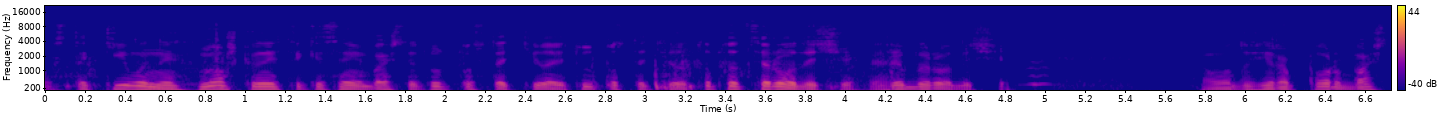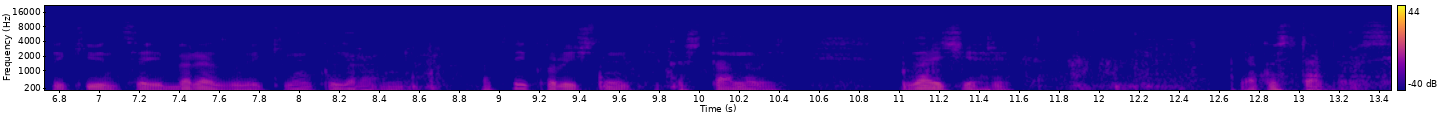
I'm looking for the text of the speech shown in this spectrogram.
Ось такі вони, ножки в них такі самі, бачите, тут постатіла і тут постатіла. Тобто це родичі, гриби родичі. А от гіропор, бачите, який він цей березовий, який він кольоровий. А цей коричневий, такий каштановий, зайчий гриб. Якось так, друзі.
